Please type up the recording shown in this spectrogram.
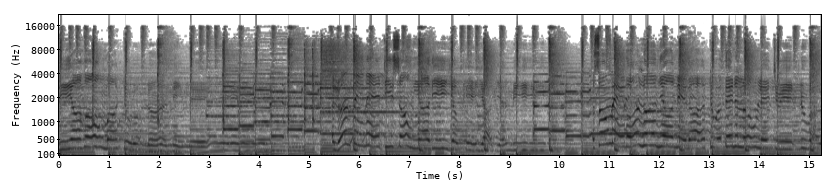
နေရာဟောင်းမှတို့လွန်နေမယ်အလွန်သိနဲ့ဒီဆောင်ရသည်ရောက်ခဲ့ရပြန်ပြီအဆုံးမဲ့သောလွမ်းများနေသာသူအသေးနှလုံးလေးကြွေလူပါ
